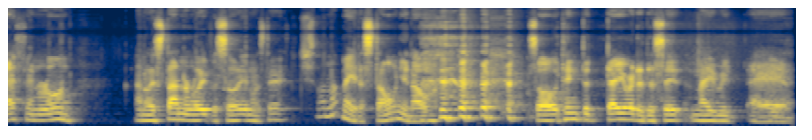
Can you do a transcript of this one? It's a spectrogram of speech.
f effing run." And I was standing right beside him. I was there. I'm not made of stone, you know. so I think that they were the deci- made me uh,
